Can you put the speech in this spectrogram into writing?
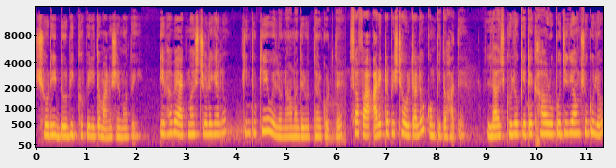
শরীর দুর্ভিক্ষ পীড়িত মানুষের মতোই। এভাবে এক মাস চলে গেল, কিন্তু কেউ এলো না আমাদের উদ্ধার করতে। সফা আরেকটা পৃষ্ঠা উল্টালো কম্পিত হাতে। লাশগুলো কেটে খাওয়ার উপযোগী অংশগুলো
